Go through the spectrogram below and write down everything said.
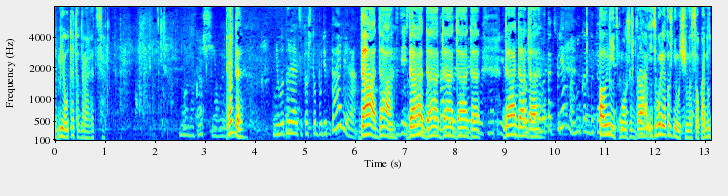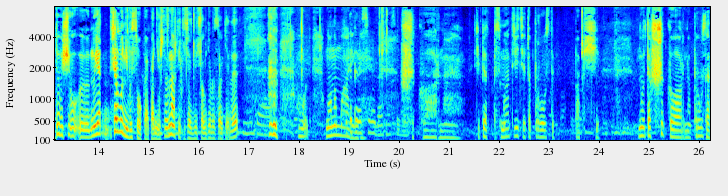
мне вот это нравится. Ну, она красивая. Правда? Мне вот нравится то, что будет талия. Да, да, вот здесь. да, да, вот да, да, да. красиво. Да, да, что да. когда вот так прямо, ну, как бы талия Полнить нет, может, да. И тем более я тоже не очень высокая. Ну, ты еще, э, ну, я все равно не высокая, конечно. Знаешь, какие сейчас девчонки высокие, да? Ну, да. Вот. Но она Это маленькая. красиво даже на себя. Шикарная. Ребят, посмотрите, это просто вообще. Ну, это шикарно, просто.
